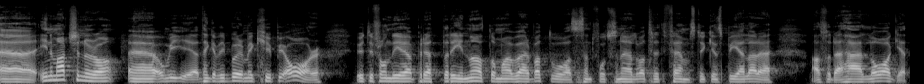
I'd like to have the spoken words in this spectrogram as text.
Uh, in i matchen nu då, uh, och vi, jag tänker att vi börjar med QPR. Utifrån det jag berättade innan att de har värvat då, alltså sedan 2011, 35 stycken spelare. Alltså det här laget,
